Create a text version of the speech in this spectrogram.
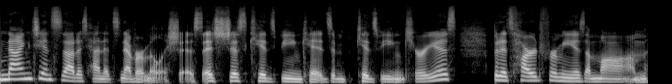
nine chances out of 10, it's never malicious. It's just kids being kids and kids being curious. But it's hard for me as a mom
